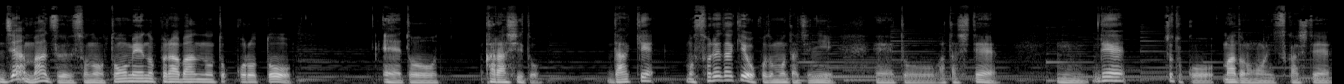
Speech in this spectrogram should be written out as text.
じゃあまずその透明のプラ板のところとえっ、ー、とカラーシートだけもうそれだけを子どもたちに、えーと、渡して、うん、でちょっとこう窓の方に透かして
